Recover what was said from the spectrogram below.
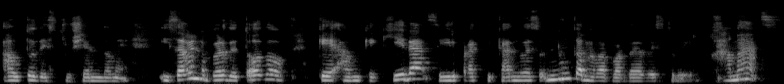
autodestruyéndome. Y saben lo peor de todo, que aunque quiera seguir practicando eso, nunca me va a poder destruir. Jamás,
